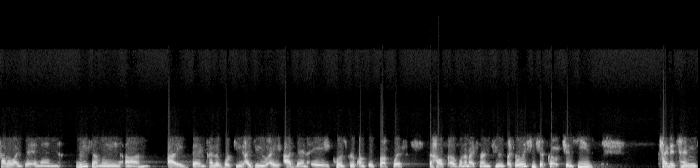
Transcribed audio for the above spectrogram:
catalyzed it. And then recently, um, I've been kind of working, I do, I admin a closed group on Facebook with the help of one of my friends who's like a relationship coach. And he's kind of tends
